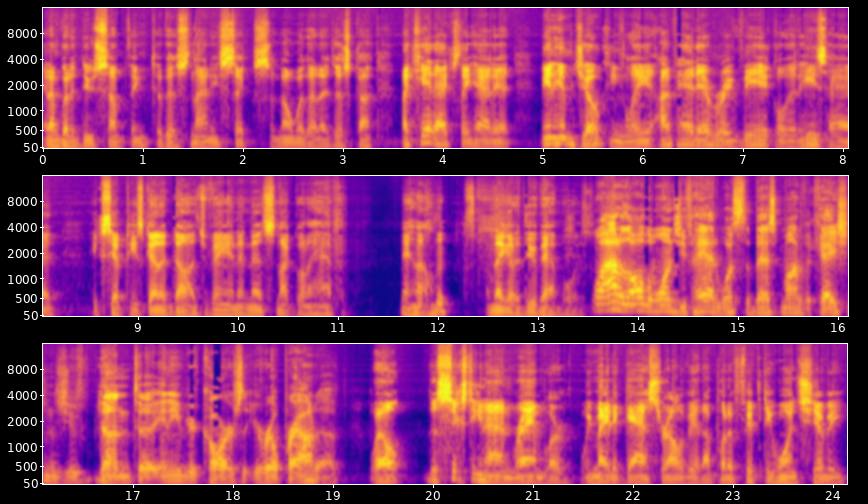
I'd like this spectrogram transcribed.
and I'm going to do something to this 96 Sonoma that I just got. My kid actually had it. Me and him jokingly, I've had every vehicle that he's had, except he's got a Dodge van, and that's not going to happen. You know, I'm not going to do that, boys. Well, out of all the ones you've had, what's the best modifications you've done to any of your cars that you're real proud of? Well, the 69 Rambler, we made a gasser out of it. I put a 51 Chevy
